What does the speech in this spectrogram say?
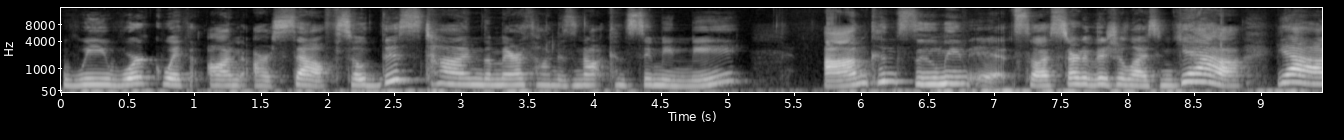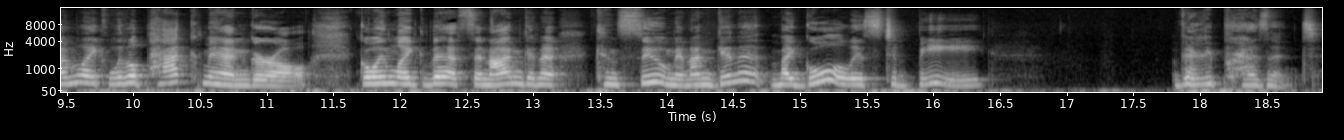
we work with on ourselves. So this time the marathon is not consuming me. I'm consuming it. So I started visualizing, yeah, yeah, I'm like little Pac Man girl going like this, and I'm gonna consume, and I'm gonna, my goal is to be very present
